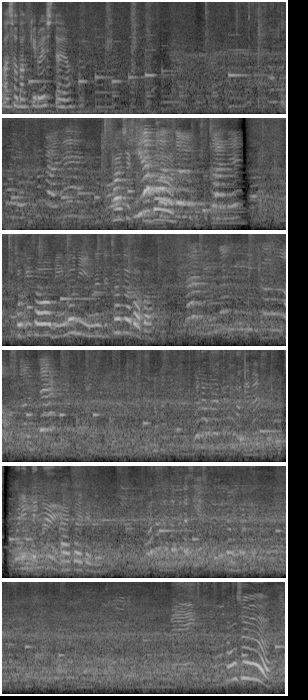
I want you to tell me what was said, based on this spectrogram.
와서 맞기로 했어요. 49번 북한에. 저기서 민건이 있는지 찾아봐봐 나 민간인 이거는 어떤데? 49. 아 그래 되네 ¿Cuántas son las horas sigues? 성수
